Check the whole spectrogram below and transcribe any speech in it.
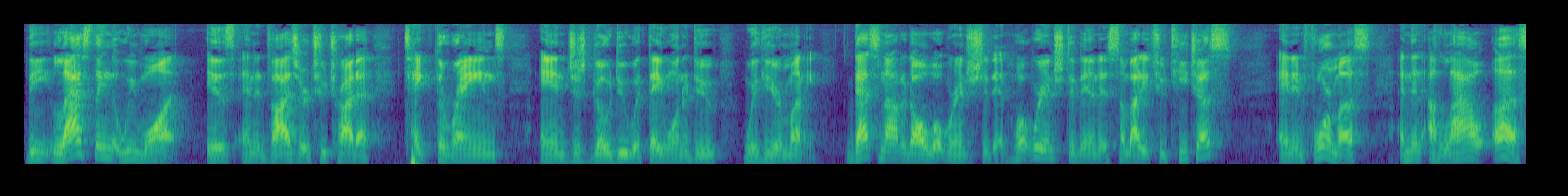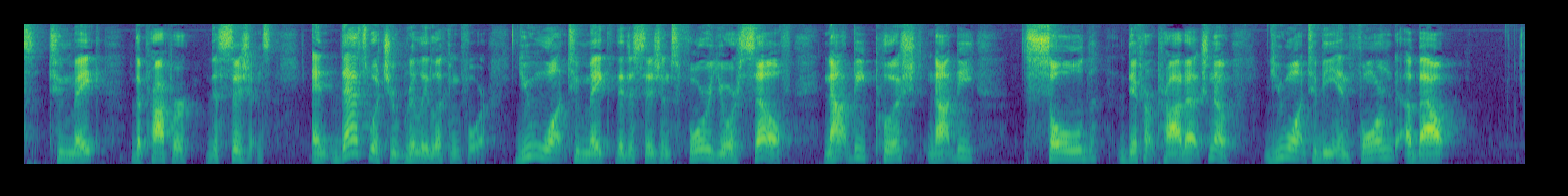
The last thing that we want is an advisor to try to take the reins and just go do what they want to do with your money. That's not at all what we're interested in. What we're interested in is somebody to teach us and inform us and then allow us to make the proper decisions. And that's what you're really looking for. You want to make the decisions for yourself, not be pushed, not be sold different products. No, you want to be informed about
